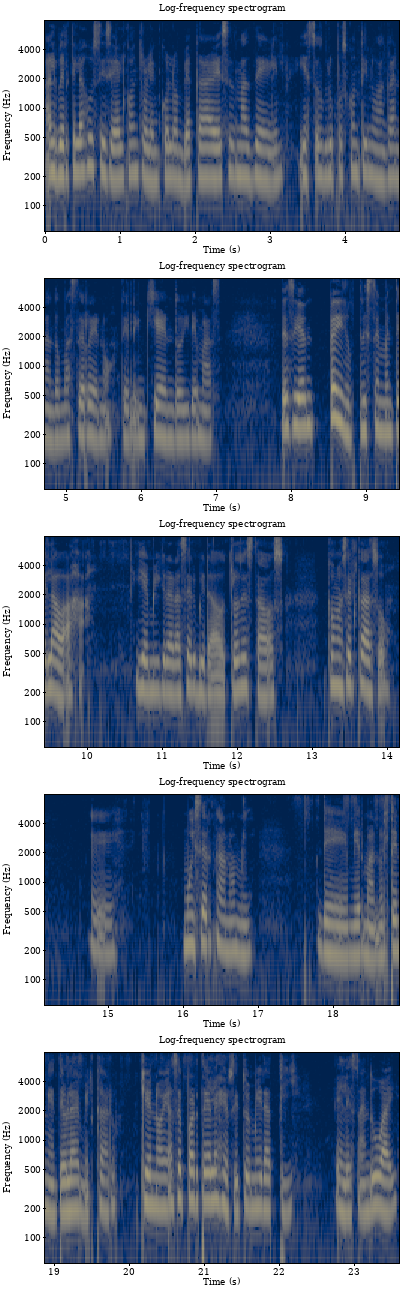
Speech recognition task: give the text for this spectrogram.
al ver que la justicia y el control en Colombia cada vez es más débil y estos grupos continúan ganando más terreno, delinquiendo y demás, deciden pedir tristemente la baja y emigrar a servir a otros estados, como es el caso eh, muy cercano a mí de mi hermano el teniente Vladimir Caro, quien hoy hace parte del ejército emiratí, él está en Dubái,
